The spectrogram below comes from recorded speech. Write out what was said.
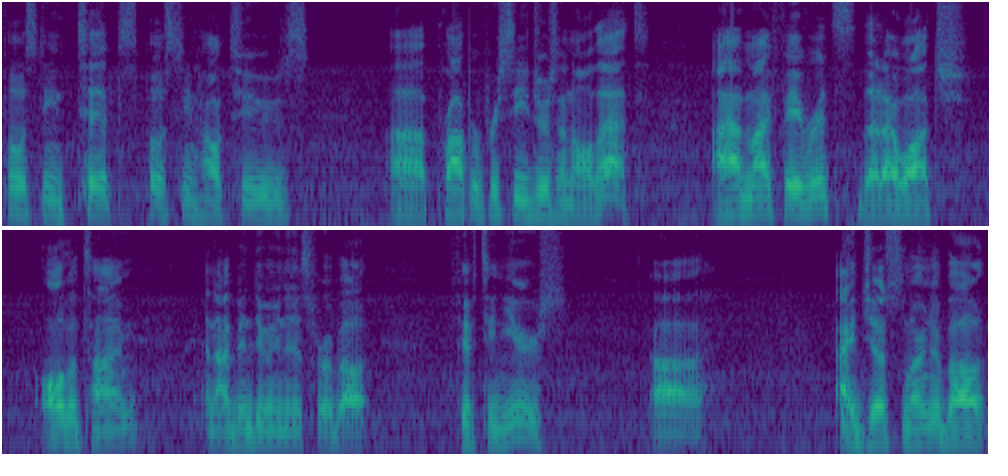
posting tips, posting how to's, uh, proper procedures, and all that. I have my favorites that I watch all the time, and I've been doing this for about 15 years. Uh, I just learned about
